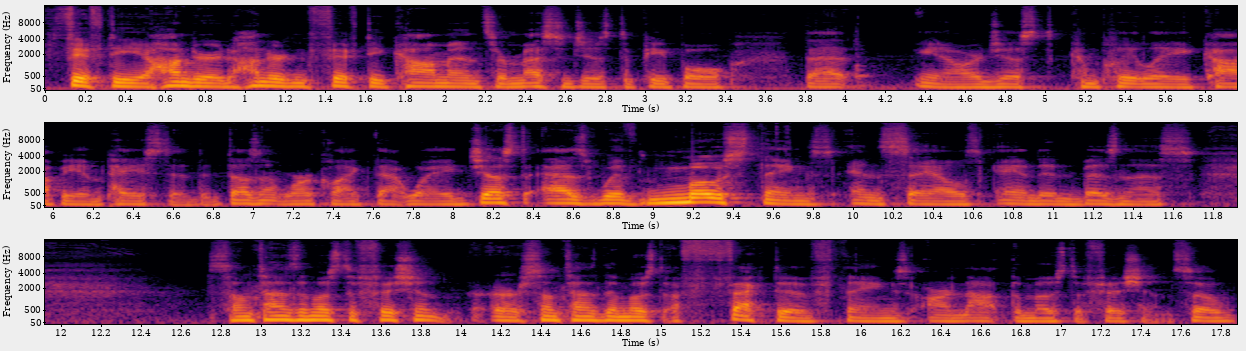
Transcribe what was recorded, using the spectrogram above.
50 100 150 comments or messages to people that you know are just completely copy and pasted it doesn't work like that way just as with most things in sales and in business sometimes the most efficient or sometimes the most effective things are not the most efficient. So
